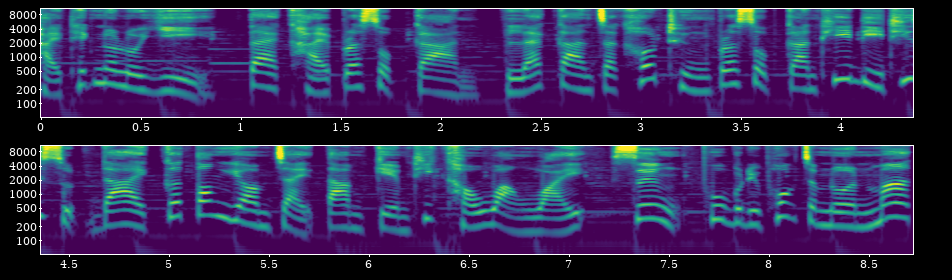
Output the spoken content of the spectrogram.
ขายเทคโนโลยี แต่ขายประสบการณ์ และการจะเข้าถึงประสบการณ์ที่ดีที่สุดได้ก็ต้องยอมจ่ายตามเกมที่เขาหวังไว้ ซึ่งผู้บริโภคจำนวนมาก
